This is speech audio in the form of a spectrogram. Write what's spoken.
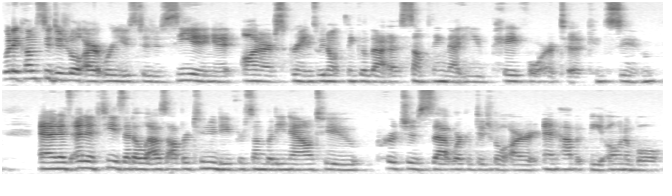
When it comes to digital art, we're used to just seeing it on our screens. We don't think of that as something that you pay for to consume. And it's NFTs that allows opportunity for somebody now to purchase that work of digital art and have it be ownable,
